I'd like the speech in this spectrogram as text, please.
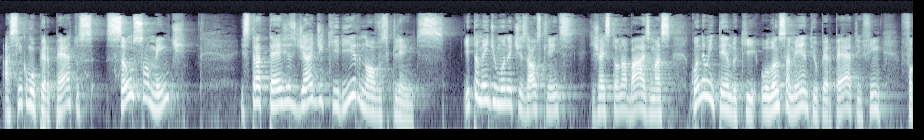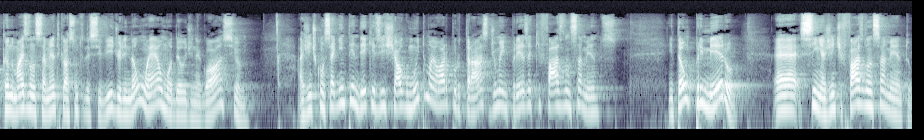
assim como perpétuos, são somente estratégias de adquirir novos clientes e também de monetizar os clientes já estão na base, mas quando eu entendo que o lançamento e o perpétuo, enfim, focando mais no lançamento, que é o assunto desse vídeo, ele não é o modelo de negócio, a gente consegue entender que existe algo muito maior por trás de uma empresa que faz lançamentos. Então, primeiro, é, sim, a gente faz lançamento.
